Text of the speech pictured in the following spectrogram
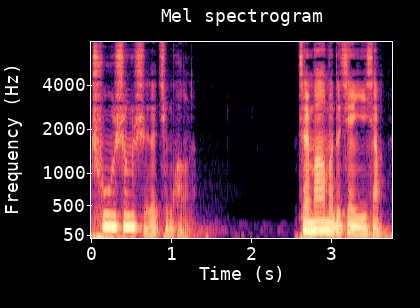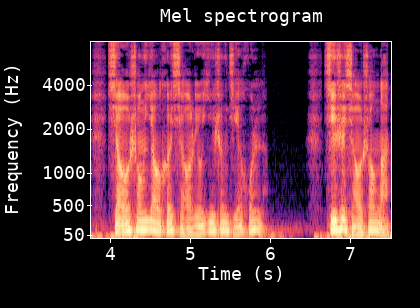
出生时的情况了。在妈妈的建议下，小双要和小刘医生结婚了。其实小双啊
